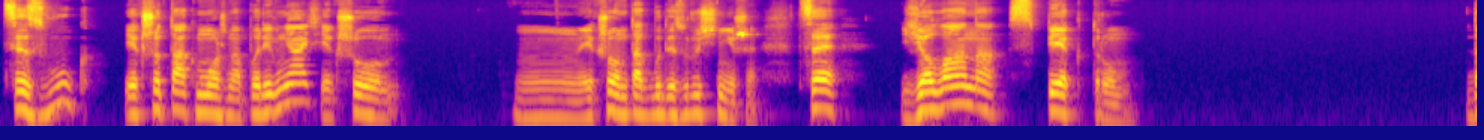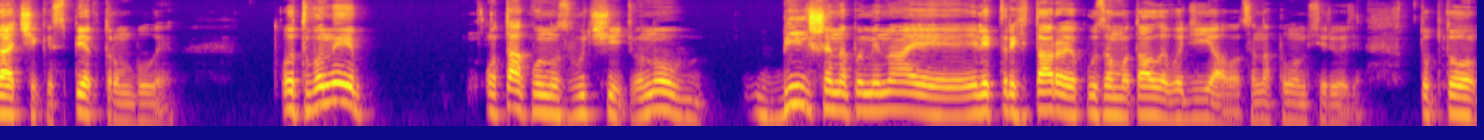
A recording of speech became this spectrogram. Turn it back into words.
це звук, якщо так можна порівняти, якщо, якщо вам так буде зручніше, це Йолана Spectrum. Датчики Spectrum були. От вони, отак воно звучить. Воно більше напоминає електрогітару, яку замотали в одіяло. Це на повному серйозі. Тобто,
